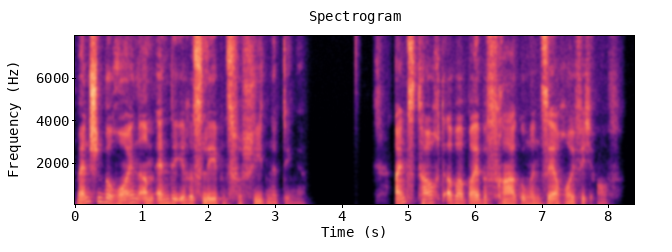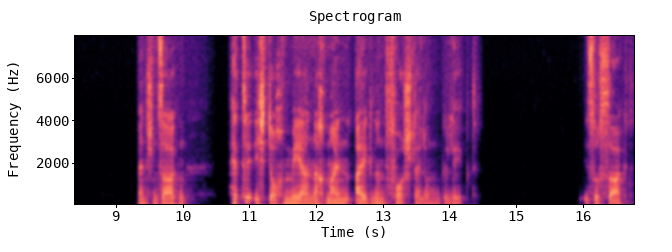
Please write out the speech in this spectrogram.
Menschen bereuen am Ende ihres Lebens verschiedene Dinge. Eins taucht aber bei Befragungen sehr häufig auf. Menschen sagen, hätte ich doch mehr nach meinen eigenen Vorstellungen gelebt. Jesus sagt,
